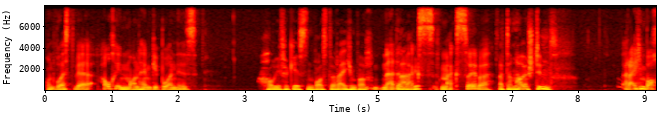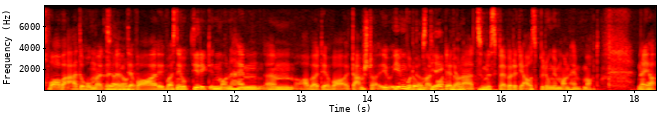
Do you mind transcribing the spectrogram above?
und weißt, wer auch in Mannheim geboren ist. Habe ich vergessen, war es der Reichenbach? Nein, der Nein, Max, Max selber. Ah, der stimmt. Reichenbach war aber auch da oben. Ja, ja. Der war, ich weiß nicht, ob direkt in Mannheim, ähm, aber der war Darmstadt, irgendwo da oben war der dann auch. Zumindest, glaube ich, hat er die Ausbildung in Mannheim gemacht. Naja,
